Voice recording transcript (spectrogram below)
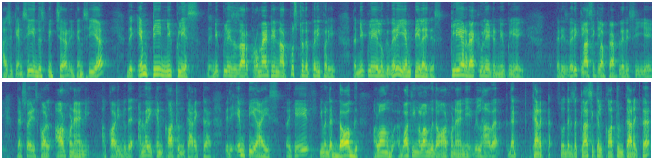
As you can see in this picture you can see a the empty nucleus. The nucleuses are chromatin are pushed to the periphery. The nuclei look very empty like this. Clear vacuolated nuclei. That is very classical of papillary CA that is why it is called orphan Annie according to the American cartoon character with empty eyes okay even the dog along walking along with the orphan Annie will have a, that character. So, there is a classical cartoon character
